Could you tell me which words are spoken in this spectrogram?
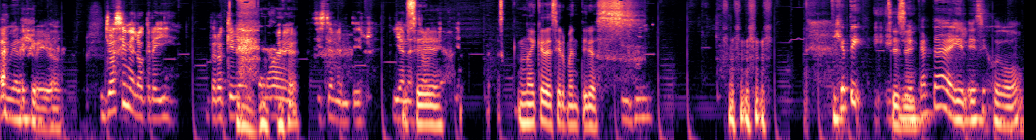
lo hubiera creído. yo sí me lo creí, pero qué bien que no me hiciste mentir. Y en Sí. no hay que decir mentiras. Ujú. Fíjate, Sí, me sí. encanta el- ese juego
